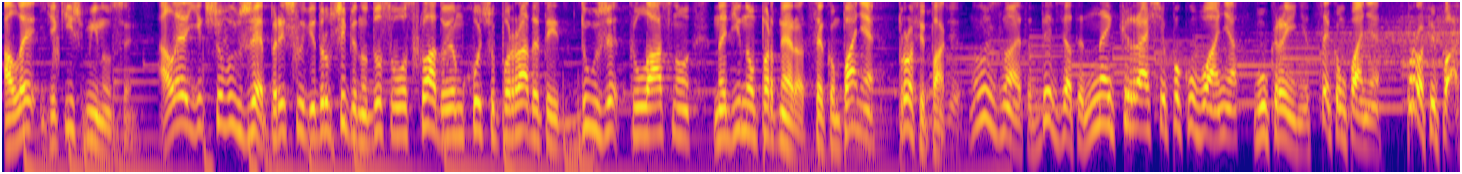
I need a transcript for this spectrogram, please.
Але які ж мінуси? Але якщо ви вже перейшли від дропшипінгу до свого складу, я вам хочу порадити дуже класного надійного партнера. Це компанія Profipack. Ну ви ж знаєте, де взяти найкраще пакування в Україні. Це компанія Profipack.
